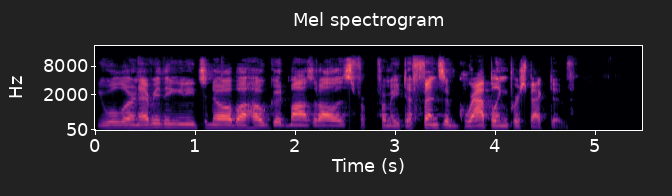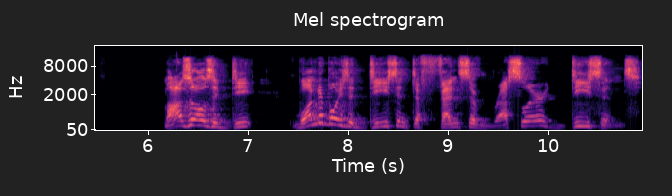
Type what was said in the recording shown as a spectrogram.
You will learn everything you need to know about how good Masvidal is from a defensive grappling perspective. Masvidal is a deep. Wonder Boy's a decent defensive wrestler, decent.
